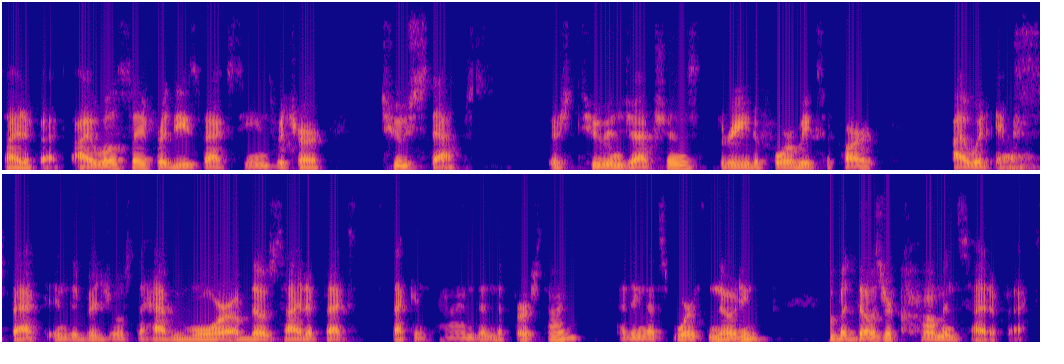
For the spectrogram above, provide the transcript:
side effects. I will say for these vaccines, which are two steps, there's two injections, three to four weeks apart. I would expect individuals to have more of those side effects the second time than the first time. I think that's worth noting. But those are common side effects.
